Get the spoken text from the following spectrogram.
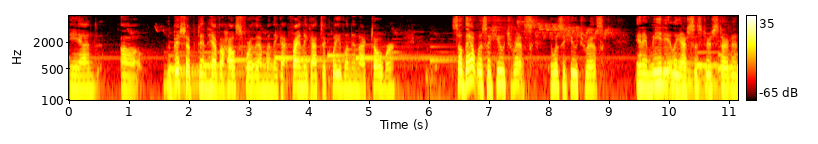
And uh, the bishop didn't have a house for them when they got, finally got to Cleveland in October. So that was a huge risk. It was a huge risk. And immediately our sisters started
